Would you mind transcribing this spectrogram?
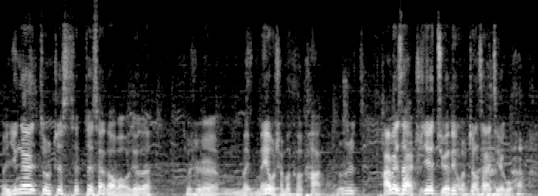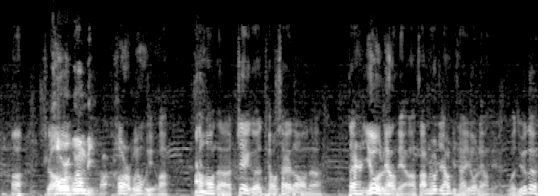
对，应该就是这赛这赛道吧，我觉得就是没没有什么可看的，就是排位赛直接决定了正赛结果 啊，后面不用比了，后面不用比了。然后呢，这个条赛道呢，但是也有亮点啊。咱们说这场比赛也有亮点，我觉得。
